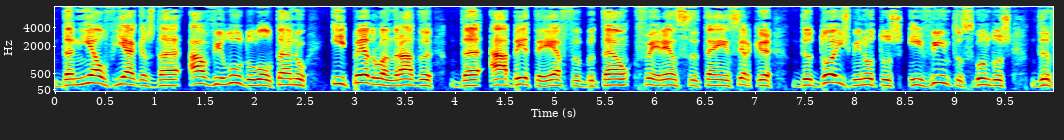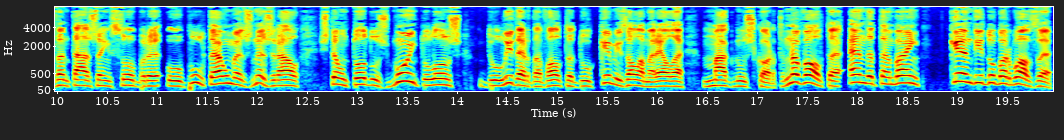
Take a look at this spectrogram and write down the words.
Daniel Viegas da Avilu do Loutano e Pedro Andrade da ABTF Betão Feirense têm cerca de 2 minutos e 20 segundos de vantagem sobre o pelotão, mas na geral estão todos muito longe do líder da volta do camisola amarela Magnus Corte. Na volta anda também Cândido Barbosa,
